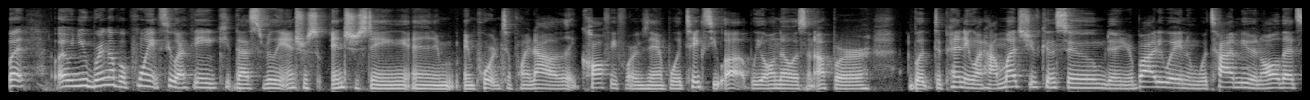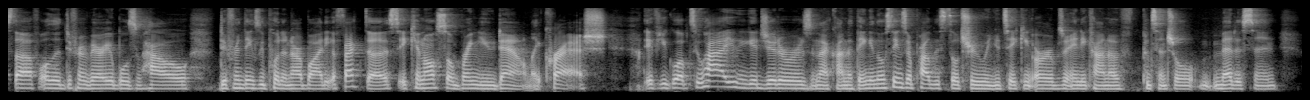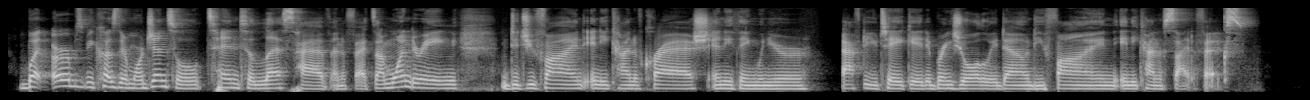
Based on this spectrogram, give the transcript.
but uh, when you bring up a point too, I think that's really interest, interesting and important to point out. Like coffee, for example, it takes you up. We all know it's an upper, but depending on how much you've consumed and your body weight and what time you and all that stuff, all the different variables of how different things we put in our body affect us, it can also bring you down, like crash. If you go up too high, you can get jitters and that kind of thing. And those things are probably still true when you're taking herbs or any kind of potential medicine. But herbs, because they're more gentle, tend to less have an effect. I'm wondering, did you find any kind of crash, anything when you're after you take it, it brings you all the way down? Do you find any kind of side effects?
